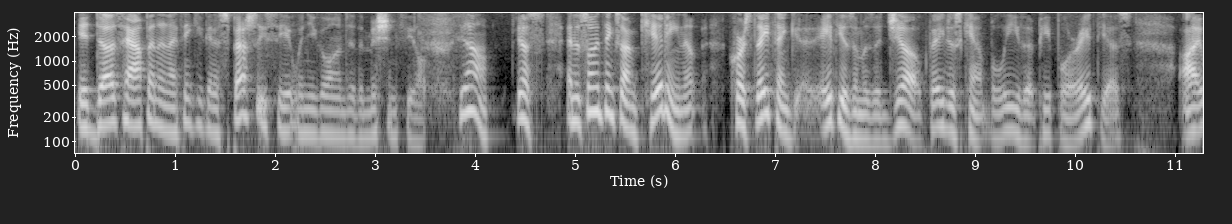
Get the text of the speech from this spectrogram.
it does happen and i think you can especially see it when you go onto the mission field. Yeah. Yes, and if someone thinks I'm kidding, of course they think atheism is a joke. They just can't believe that people are atheists. I,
